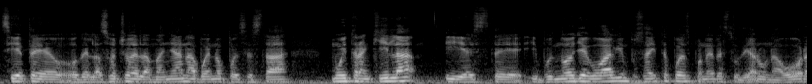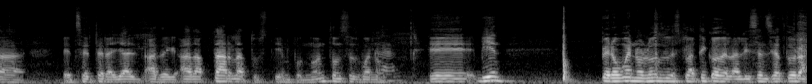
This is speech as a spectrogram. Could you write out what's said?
7 o de las 8 de la mañana, bueno, pues está muy tranquila y este y pues no llegó alguien, pues ahí te puedes poner a estudiar una hora, etcétera, ya adaptarla a tus tiempos, ¿no? Entonces, bueno, eh, bien, pero bueno, luego les platico de la licenciatura.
